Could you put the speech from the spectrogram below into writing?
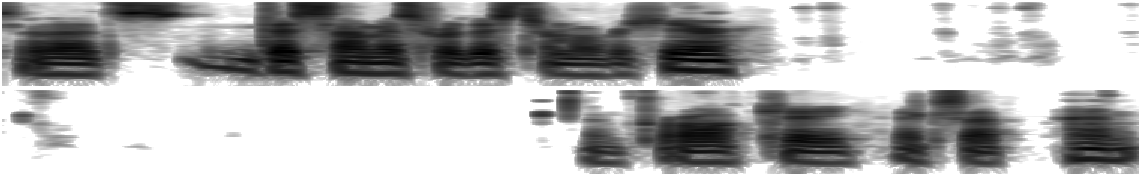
So that's this sum is for this term over here. And for all k except n.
